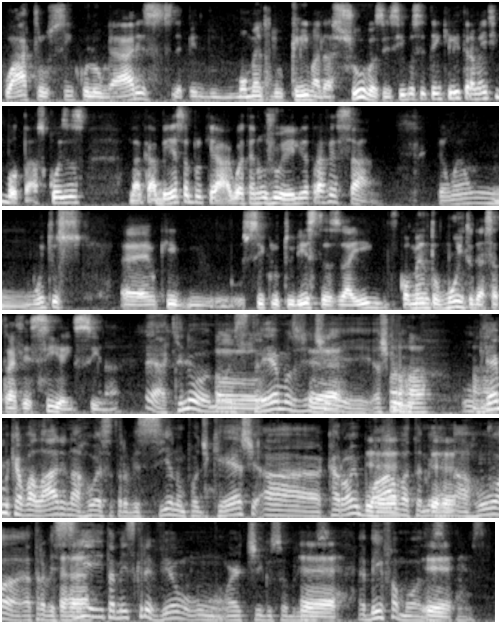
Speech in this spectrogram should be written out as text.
quatro ou cinco lugares, depende do momento do clima, das chuvas em si, você tem que literalmente botar as coisas na cabeça, porque a água está no joelho e atravessar. Né? Então é um, muitos é, o que os cicloturistas aí comentam muito dessa travessia em si, né? É, aqui no, no uh, Extremos a gente. É, acho que uh -huh, o, o -huh. Guilherme Cavalari narrou essa travessia num podcast, a Carol Emboava também -huh. narrou a, travessia e também escreveu um, artigo sobre é. isso. É bem famosa essa travessia.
